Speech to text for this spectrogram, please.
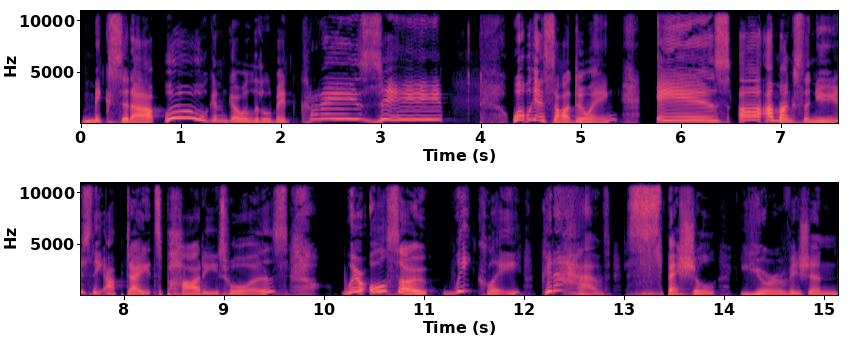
mix it up. Ooh, we're going to go a little bit crazy. What we're going to start doing is, uh, amongst the news, the updates, party tours. We're also weekly going to have special Eurovision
